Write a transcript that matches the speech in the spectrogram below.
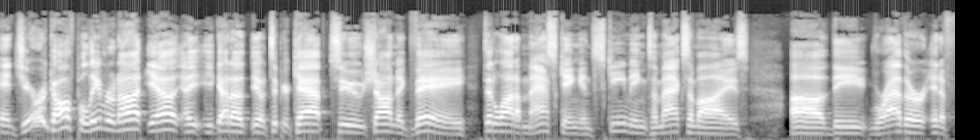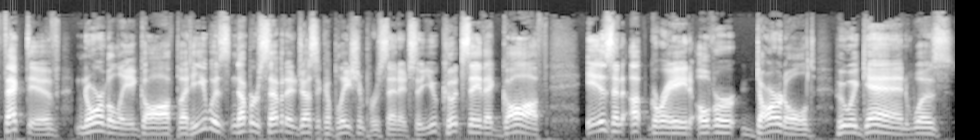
And Jared Goff, believe it or not, yeah, uh, you got to you know, tip your cap to Sean McVay. Did a lot of masking and scheming to maximize uh, the rather ineffective normally Goff, but he was number seven in adjusted completion percentage. So you could say that Goff is an upgrade over Darnold, who again was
